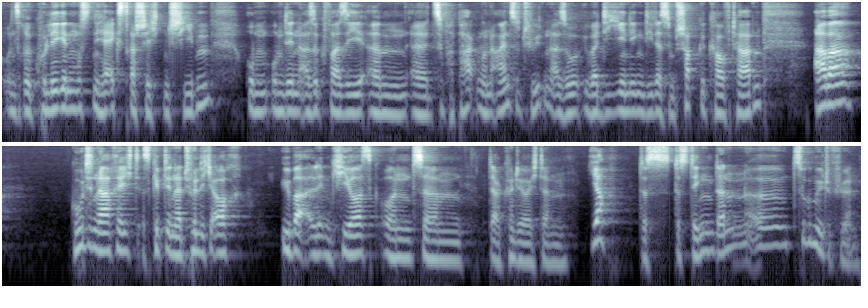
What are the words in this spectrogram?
unsere Kolleginnen mussten hier extra Schichten schieben, um, um den also quasi ähm, äh, zu verpacken und einzutüten, also über diejenigen, die das im Shop gekauft haben. Aber gute Nachricht, es gibt ihn natürlich auch überall im Kiosk und ähm, da könnt ihr euch dann, ja, das, das Ding dann äh, zu Gemüte führen.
